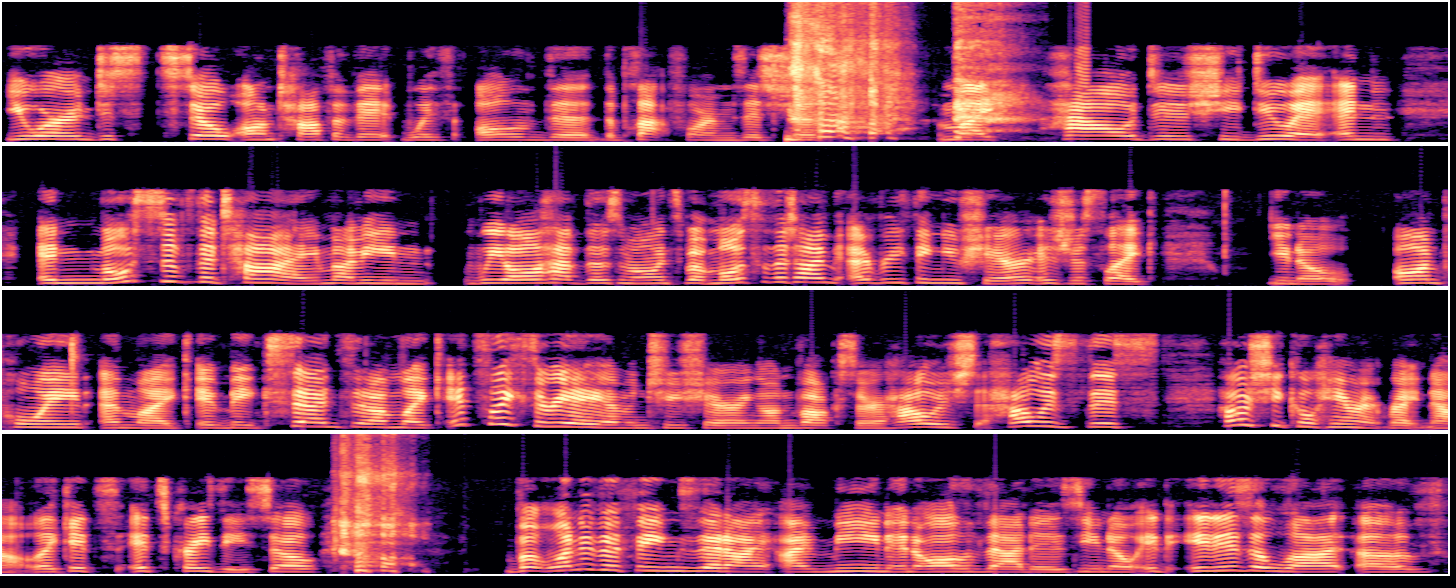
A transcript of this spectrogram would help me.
you are just so on top of it with all of the the platforms. It's just I'm like, how does she do it? And and most of the time, I mean, we all have those moments, but most of the time, everything you share is just like, you know, on point and like it makes sense. And I'm like, it's like 3 a.m. and she's sharing on Voxer. How is how is this? How is she coherent right now? Like it's it's crazy. So. but one of the things that I, I mean in all of that is, you know, it, it is a lot of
